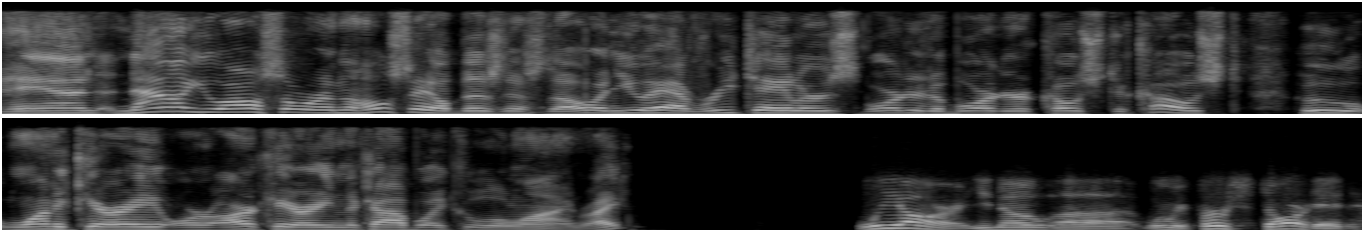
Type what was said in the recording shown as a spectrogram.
And now you also are in the wholesale business, though, and you have retailers border to border, coast to coast, who want to carry or are carrying the Cowboy Cool line, right? We are. You know, uh, when we first started,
